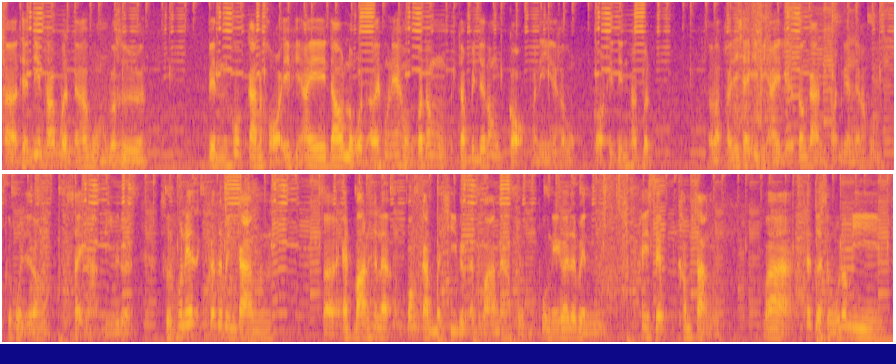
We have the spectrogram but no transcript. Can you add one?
เอ่อ Tending Password นะครับผมก็คือเป็นพวกการขอ API ดาวน์โหลด อะไรพวกนี้ผมก็ต้องจำเป็นจะต้องกรอกอันนี้นะครับผมกรอก Tending Password สำหรับใครที่ใช้ API หรือต้องการถอนเงินนะครับผมก็ควรจะต้องใส่รหัสนี้ไปด้วย ส่วนพวกนี้ก็จะเป็นการเอ่อ advance ขึ้นแล้วป้องกันบัญชีแบบ advance นะครับผมพวกนี้ก็จะเป็นให้เซตคำสั่งว่าถ้าเกิดสมมติว่ามีไฟ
